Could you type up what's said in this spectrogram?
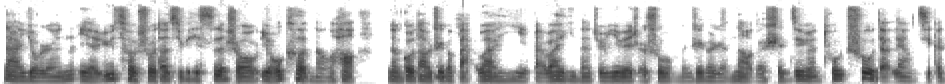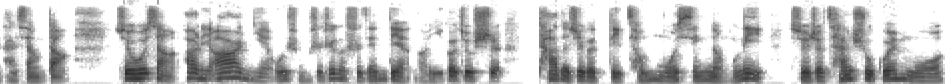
那有人也预测说到 GPT 四的时候，有可能哈能够到这个百万亿。百万亿呢，就意味着说我们这个人脑的神经元突触的量级跟它相当。所以我想，二零二二年为什么是这个时间点呢？一个就是它的这个底层模型能力随着参数规模。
